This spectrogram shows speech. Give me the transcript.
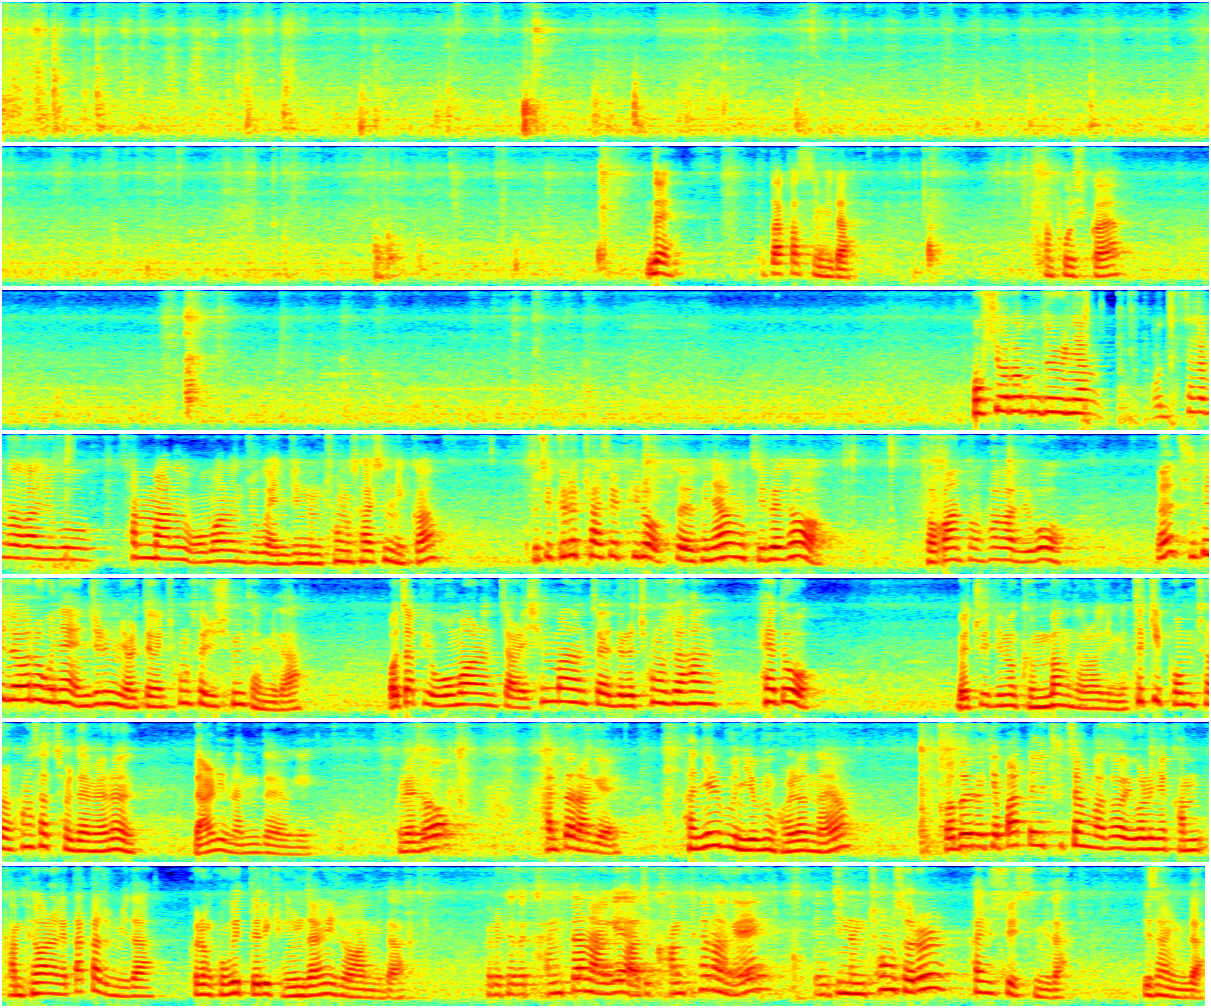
네, 다 닦았습니다. 한번 보실까요? 혹시 여러분들 그냥 세차장 가가지고 3만원, 5만원 주고 엔진룸 청소하십니까? 굳이 그렇게 하실 필요 없어요. 그냥 집에서 저거 한 통 사가지고 그냥 주기적으로 그냥 엔진룸 열때 그냥 청소해 주시면 됩니다. 어차피 5만원짜리, 10만원짜리들을 청소한 해도 몇 주 뒤면 금방 덜어집니다. 특히 봄철, 황사철 되면은 난리 납니다, 여기. 그래서 간단하게 한 1분, 2분 걸렸나요? 저도 이렇게 배터리 출장 가서 이걸 간, 간편하게 닦아줍니다. 그럼 고객들이 굉장히 좋아합니다. 그렇게 해서 간단하게 아주 간편하게 엔진룸 청소를 하실 수 있습니다. 이상입니다.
